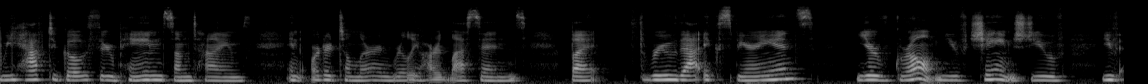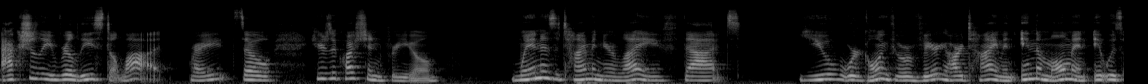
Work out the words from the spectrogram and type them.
we have to go through pain sometimes in order to learn really hard lessons but through that experience you've grown, you've changed, you've you've actually released a lot, right? So, here's a question for you. When is a time in your life that you were going through a very hard time and in the moment it was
